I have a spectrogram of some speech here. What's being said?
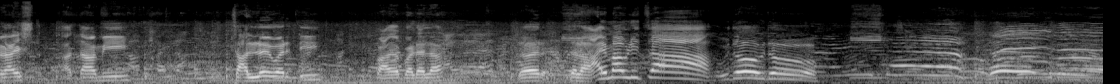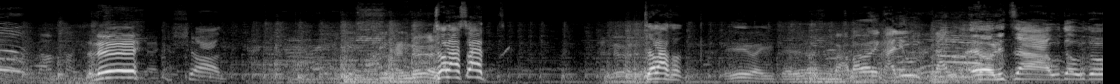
गाईस आता आम्ही चाललोय वरती पाया पडायला. तर चला आय माऊलीचा! उदो उदो! चले शांत चल असाच ए खरं. बाबा खाली उदो उदो.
